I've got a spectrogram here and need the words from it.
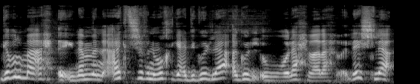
قبل ما أح... لما أكتشف إن مخي قاعد يقول لا أقول "أوه، لحظة لحظة ليش لا؟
